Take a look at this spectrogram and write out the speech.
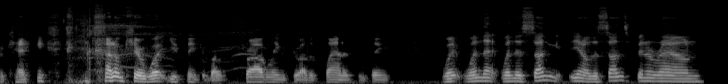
Okay, I don't care what you think about traveling to other planets and things. When when that when the sun you know the sun's been around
